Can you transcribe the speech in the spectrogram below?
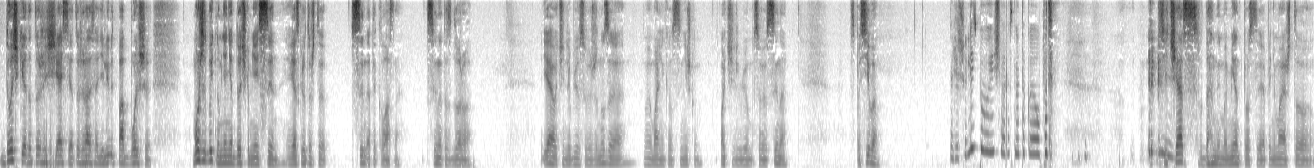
дочки это тоже счастье, тоже раз, они любят пап больше. Может быть, но у меня нет дочки, у меня есть сын. И я скажу то, что сын это классно, сын это здорово. Я очень люблю свою жену за мою маленького сынишку. Очень люблю своего сына. Спасибо. Решились бы вы еще раз на такой опыт? Сейчас, в данный момент, просто я понимаю, что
